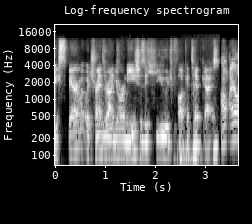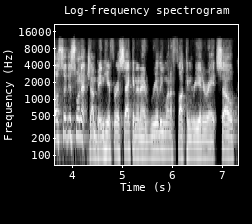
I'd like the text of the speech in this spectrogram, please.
experiment with trends around your niche is a huge fucking tip, guys. I also just want to jump in here for a second and I really want to fucking reiterate. So,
